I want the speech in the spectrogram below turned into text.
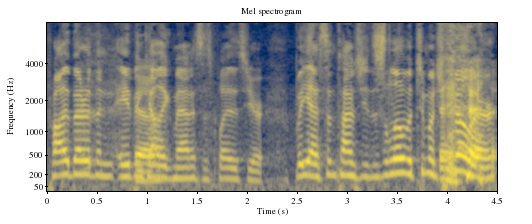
probably better than Ethan Yeah. Kaliakmanis's play this year. But yeah, sometimes you, there's a little bit too much filler,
